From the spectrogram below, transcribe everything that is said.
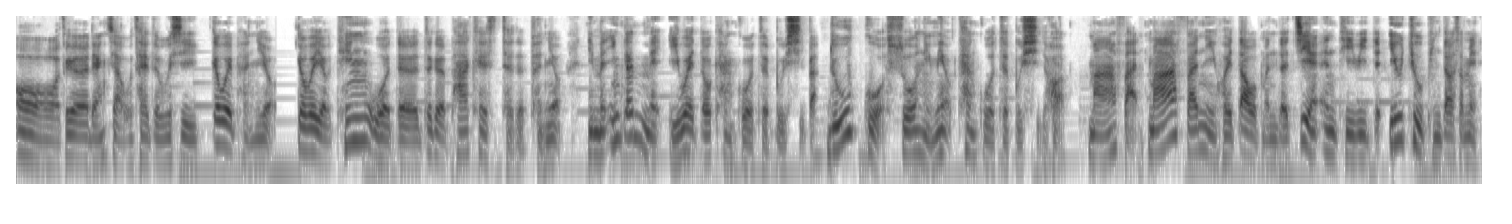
哦，这个两小无猜这部戏，各位朋友，各位有听我的这个 Podcast 的朋友，你们应该每一位都看过这部戏吧？如果说你没有看过这部戏的话，麻烦麻烦你回到我们的 G N T V 的 YouTube 频道上面，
